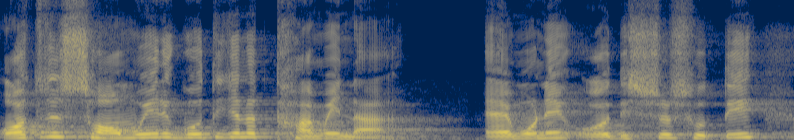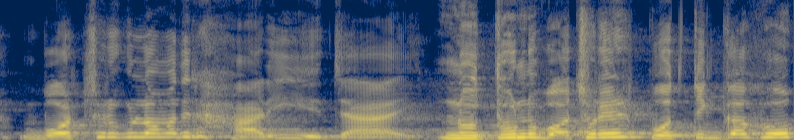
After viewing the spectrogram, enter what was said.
অথচ সময়ের গতি যেন থামে না। এমন এক অদৃশ্য সত্যি বছরগুলো আমাদের হারিয়ে যায়। নতুন বছরের প্রতিজ্ঞা হোক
